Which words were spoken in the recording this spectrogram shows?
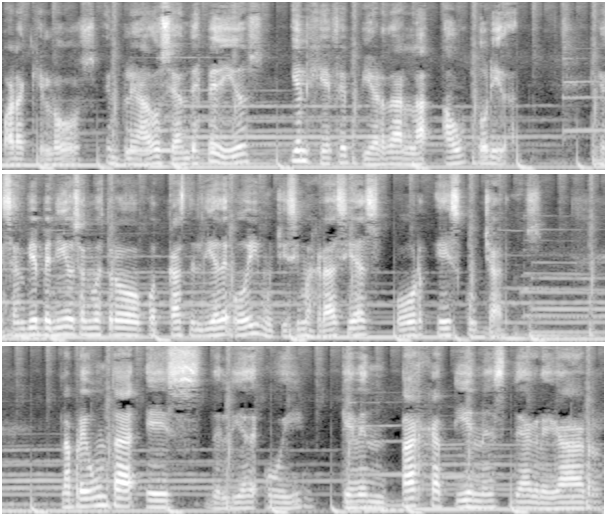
para que los empleados sean despedidos y el jefe pierda la autoridad. Que sean bienvenidos a nuestro podcast del día de hoy. Muchísimas gracias por escucharnos. La pregunta es del día de hoy, ¿qué ventaja tienes de agregar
